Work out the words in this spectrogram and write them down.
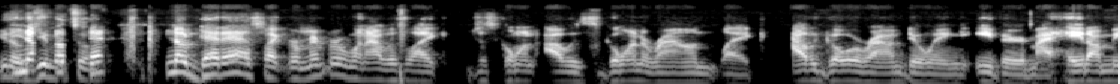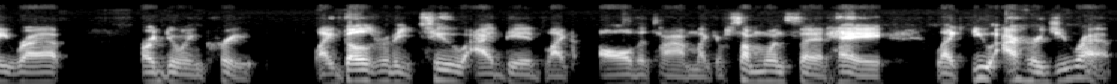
you know no, give it to dead, them. No, dead ass. Like remember when I was like just going, I was going around like I would go around doing either my hate on me rap or doing creep. Like those were the two I did like all the time. Like if someone said, "Hey, like you, I heard you rap,"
